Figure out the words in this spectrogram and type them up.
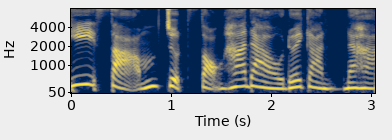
ที่ 3.25 ดาวด้วยกันนะคะ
